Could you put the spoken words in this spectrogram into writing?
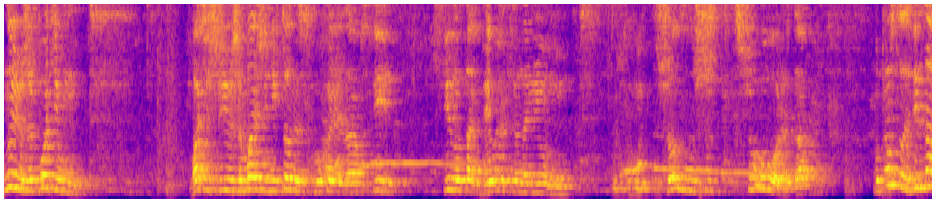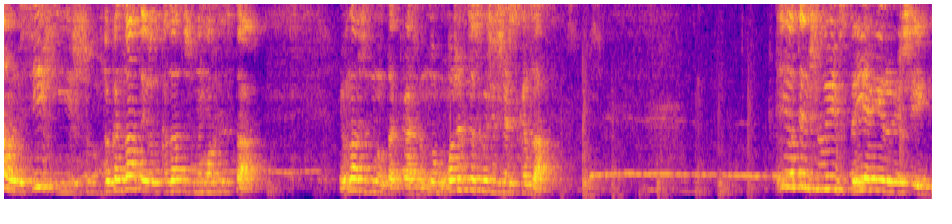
Ну і вже потім бачиш, що її вже майже ніхто не слухає, да? всі, всі ну так дивляться на нього. Ну, що, ну, що, що говорить, да? Ну просто зігнали всіх, і щоб доказати і розказати, що нема Христа. І вона вже ну, так каже, ну може хтось хоче щось сказати. І один чоловік встає віруючий,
